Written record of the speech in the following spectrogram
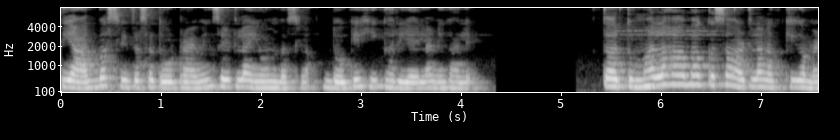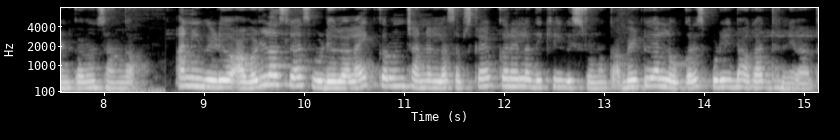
ती आत बसली तसं तो ड्रायव्हिंग सीटला येऊन बसला. दोघेही घरी यायला निघाले. तर तुम्हाला हा भाग कसा वाटला नक्की कमेंट करून सांगा. आणि व्हिडिओ आवडला असल्यास व्हिडिओला लाईक करून चॅनलला सबस्क्राईब करायला देखील विसरू नका. भेटूया लवकरच पुढील भागात. धन्यवाद.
